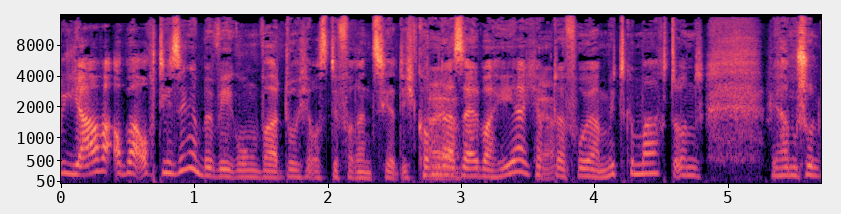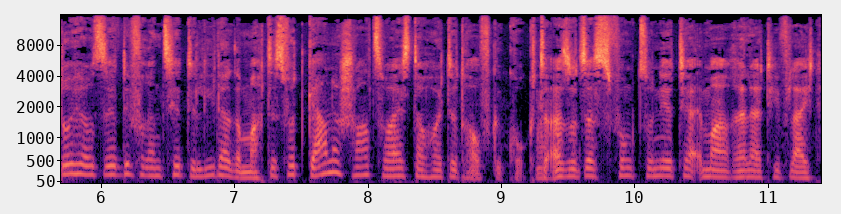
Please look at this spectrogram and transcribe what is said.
ja, aber auch die Singebewegung war durchaus differenziert. Ich komme ah, ja. da selber her, ich habe ja. da früher mitgemacht und wir haben schon durchaus sehr differenzierte Lieder gemacht. Es wird gerne schwarz-weiß da heute drauf geguckt. Mhm. Also das funktioniert ja immer relativ leicht.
